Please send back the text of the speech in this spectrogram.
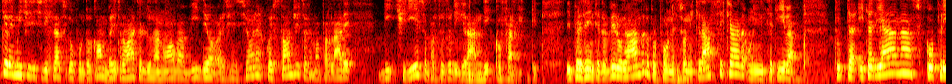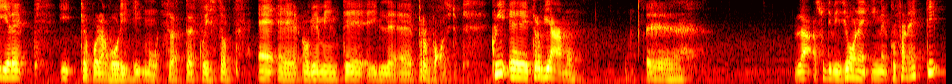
cari amici di cdclassico.com, ben ritrovati ad una nuova video recensione. Quest'oggi torniamo a parlare di CD e soprattutto di grandi cofanetti. Il presente è davvero grande, lo propone Sony Classical, un'iniziativa tutta italiana, scoprire i capolavori di Mozart. Questo è eh, ovviamente il eh, proposito. Qui eh, troviamo eh, la suddivisione in cofanetti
